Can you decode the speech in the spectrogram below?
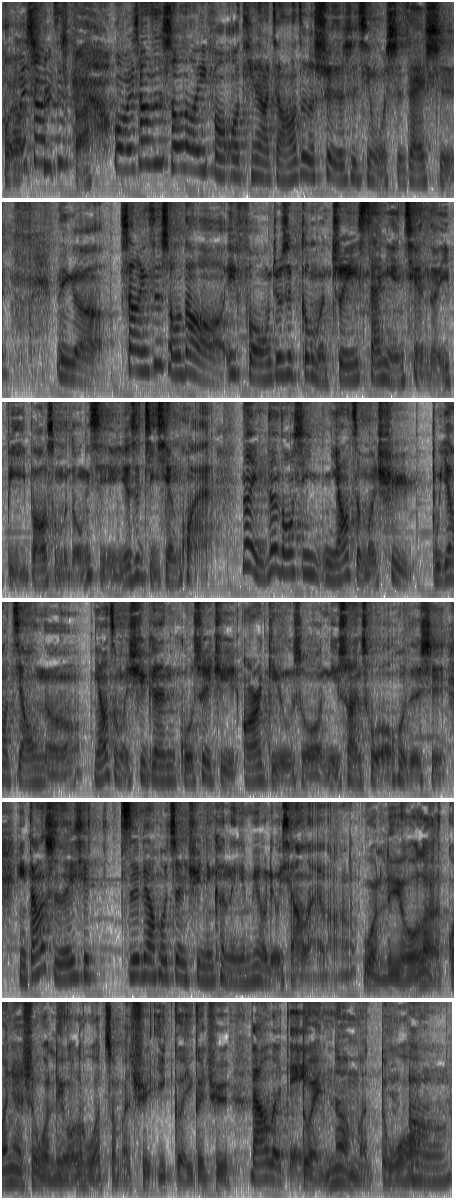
我们上次。我们上次收到一封，哦天啊，讲到这个税的事情，我实在是那个上一次收到一封，就是跟我们追三年前的一笔，不知道什么东西，也是几千块。那你那东西你要怎么去不要交呢？你要怎么去跟国税局 argue 说你算错了，或者是你当时的一些资料或证据，你可能也没有留下来了。我留了，关键是我留了，我怎么去一个一个去 validate？对，那么多。嗯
